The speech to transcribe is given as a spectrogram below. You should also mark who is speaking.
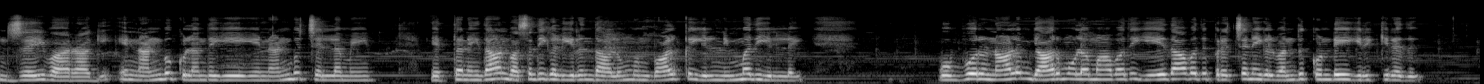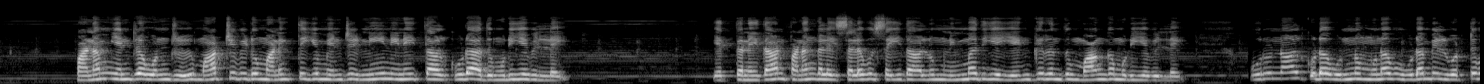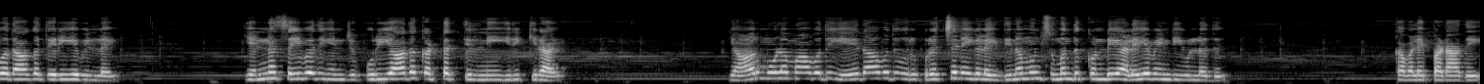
Speaker 1: ஜெய் வாராகி என் அன்பு குழந்தையே என் அன்பு செல்லமே எத்தனைதான் வசதிகள் இருந்தாலும் உன் வாழ்க்கையில் நிம்மதி இல்லை. ஒவ்வொரு நாளும் யார் மூலமாவது ஏதாவது பிரச்சனைகள் வந்து கொண்டே இருக்கிறது. பணம் என்ற ஒன்று மாற்றிவிடும் அனைத்தையும் என்று நீ நினைத்தால் கூட அது முடியவில்லை. எத்தனைதான் பணங்களை செலவு செய்தாலும் நிம்மதியை எங்கிருந்தும் வாங்க முடியவில்லை. ஒரு நாள் கூட உண்ணும் உணவு உடம்பில் ஒட்டுவதாக தெரியவில்லை. என்ன செய்வது என்று புரியாத கட்டத்தில் நீ இருக்கிறாய். யார் மூலமாவது ஏதாவது ஒரு பிரச்சனைகளை தினமும் சுமந்து கொண்டே அலைய வேண்டியுள்ளது. கவலைப்படாதே.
